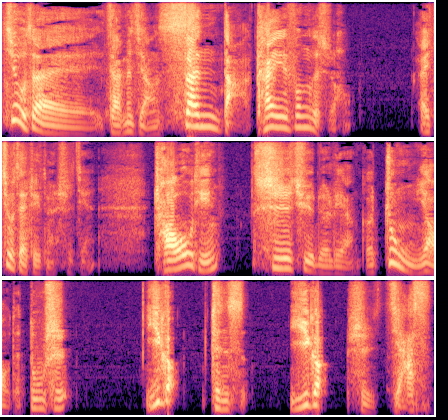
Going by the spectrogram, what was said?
就在咱们讲三打开封的时候，哎，就在这段时间，朝廷失去了两个重要的都师，一个真死，一个是假死。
